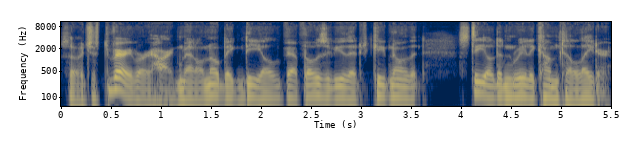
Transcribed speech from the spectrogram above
So it's just very, very hard metal, no big deal. Those of you that know that steel didn't really come till later.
